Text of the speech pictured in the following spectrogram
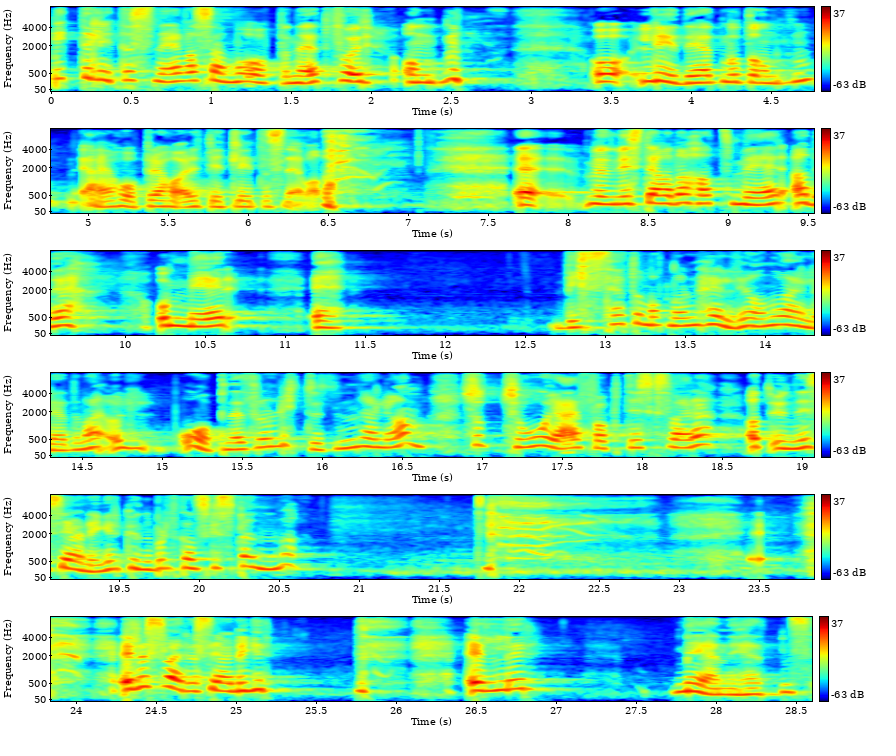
bitte lite snev av samme åpenhet for Ånden og lydighet mot Ånden ja, Jeg håper jeg har et bitte lite snev av det. Eh, men hvis jeg hadde hatt mer av det, og mer eh, visshet om at når Den hellige ånd veileder meg, og åpenhet for å lytte til Den hellige ånd, så tror jeg faktisk Sverre, at Unnis gjerninger kunne blitt ganske spennende. Eller Sverres gjerninger. Eller menighetens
